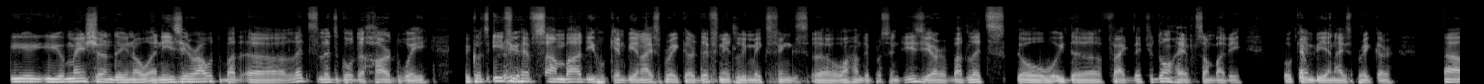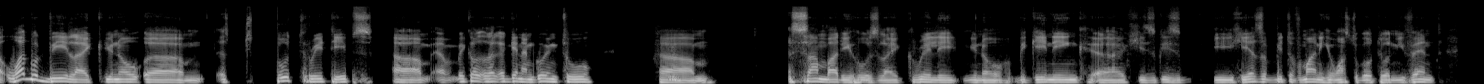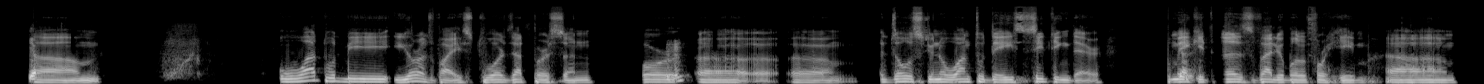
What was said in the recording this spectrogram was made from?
you, you mentioned you know an easy route but let's let's go the hard way. Because if you have somebody who can be an icebreaker definitely makes things uh, 100% easier. But let's go with the fact that you don't have somebody who can yep. be an icebreaker. Uh, what would be like you know um, two three tips um, uh, because again i'm going to hmm. um, somebody who's like really you know beginning uh, he's, he's he, he has a bit of money he wants to go to an event yep. um, what would be your advice towards that person or mm-hmm. uh, um, those you know one two days sitting there to make it as valuable for him um,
